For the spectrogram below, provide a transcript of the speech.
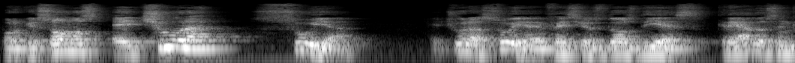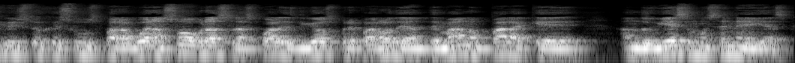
porque somos hechura suya, hechura suya, Efesios 2.10, creados en Cristo Jesús para buenas obras, las cuales Dios preparó de antemano para que anduviésemos en ellas.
